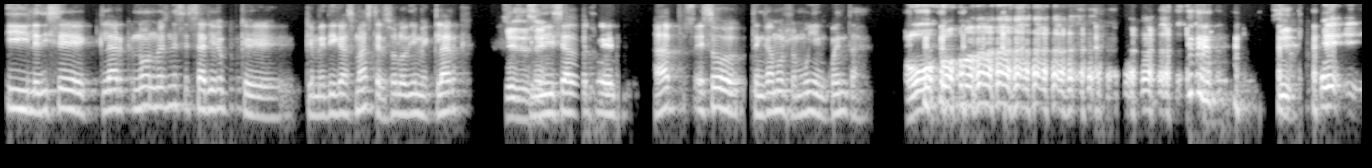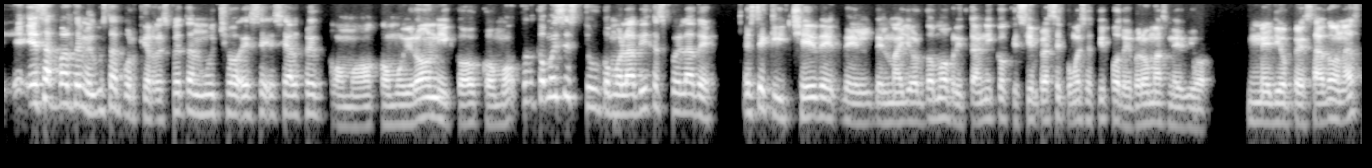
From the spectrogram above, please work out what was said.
Y le dice Clark, no, no es necesario que, que me digas Master, solo dime Clark. Sí, sí, Y sí. le dice Alfred, ah, pues eso tengámoslo muy en cuenta. Oh. Sí, Eh, eh, esa parte me gusta porque respetan mucho ese, ese Alfred como, como irónico, como, pues, como dices tú, como la vieja escuela de este cliché de, del, del mayordomo británico que siempre hace como ese tipo de bromas medio, medio pesadonas.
